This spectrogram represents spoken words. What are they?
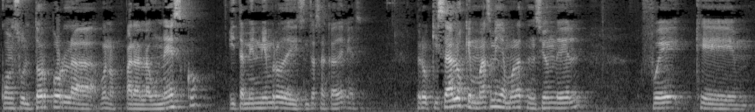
Consultor por la, bueno, para la UNESCO y también miembro de distintas academias. Pero quizá lo que más me llamó la atención de él fue que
